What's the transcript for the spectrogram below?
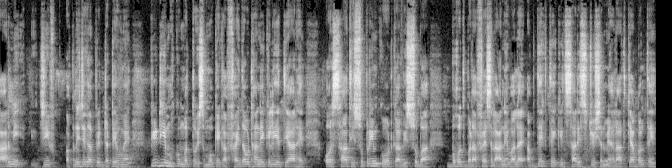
आर्मी चीफ अपनी जगह पे डटे हुए हैं। पीडीएम हुकूमत तो इस मौके का फ़ायदा उठाने के लिए तैयार है और साथ ही सुप्रीम कोर्ट का भी सुबह बहुत बड़ा फैसला आने वाला है। अब देखते हैं कि सारी सिचुएशन में हालात क्या बनते हैं।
